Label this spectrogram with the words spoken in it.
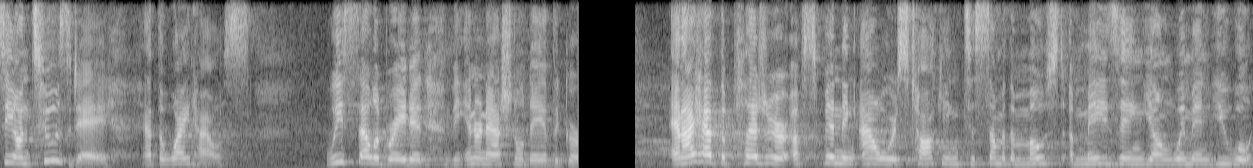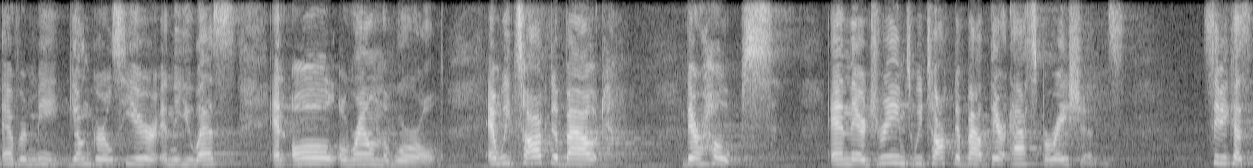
See, on Tuesday at the White House, we celebrated the International Day of the Girl. And I had the pleasure of spending hours talking to some of the most amazing young women you will ever meet, young girls here in the US and all around the world. And we talked about their hopes and their dreams. We talked about their aspirations. See, because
